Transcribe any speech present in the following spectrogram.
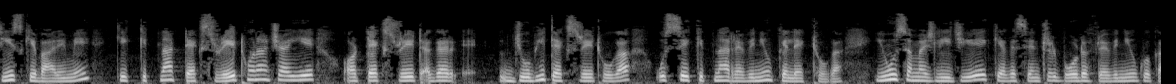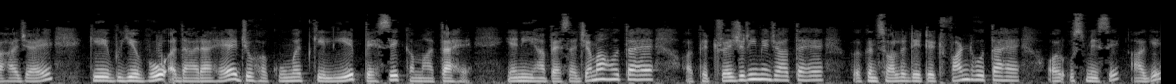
چیز کے بارے میں کہ کتنا ٹیکس ریٹ ہونا چاہیے۔ اور ٹیکس ریٹ اگر جو بھی ٹیکس ریٹ ہوگا، اس سے کتنا ریونیو کلیکٹ ہوگا۔ یوں سمجھ لیجیے کہ اگر سینٹرل بورڈ آف ریونیو کو کہا جائے کہ یہ وہ ادارہ ہے جو حکومت کے لیے پیسے کماتا ہے یعنی یہاں پیسہ جمع ہوتا ہے اور پھر ٹریجری میں جاتا ہے کنسالیڈیٹڈ فنڈ ہوتا ہے اور اس میں سے آگے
